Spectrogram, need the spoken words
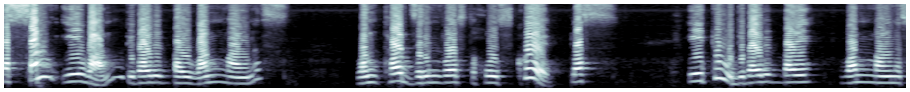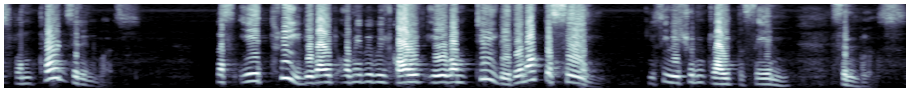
as sum a1 divided by 1 minus 1 third z inverse the whole squared plus a2 divided by 1 minus 1 third z inverse plus A3 divide or maybe we will call it A1 tilde, they are not the same. You see, we should not write the same symbols.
